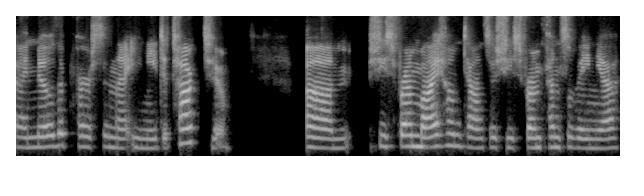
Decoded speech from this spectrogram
I know the person that you need to talk to. Um, she's from my hometown, so she's from Pennsylvania,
